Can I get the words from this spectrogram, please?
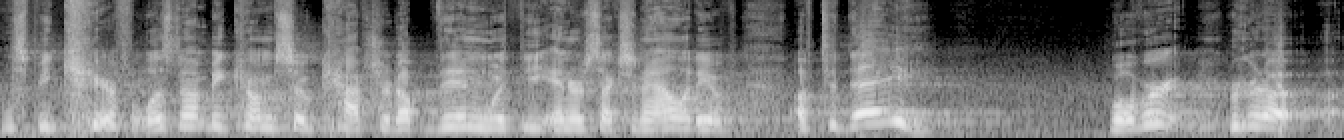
Let's be careful. Let's not become so captured up then with the intersectionality of, of today. Well, we're, we're going to,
